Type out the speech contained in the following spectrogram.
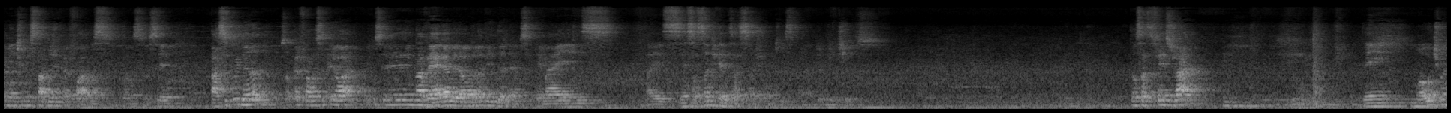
realmente um estado de performance. Então se você está se cuidando, sua performance é melhor e você navega melhor pela vida, né? Você tem mais, mais sensação de realização, de conquista, né? de objetivos. Estão satisfeitos já? Tem uma última?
